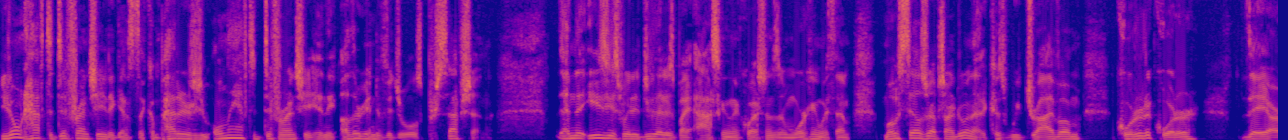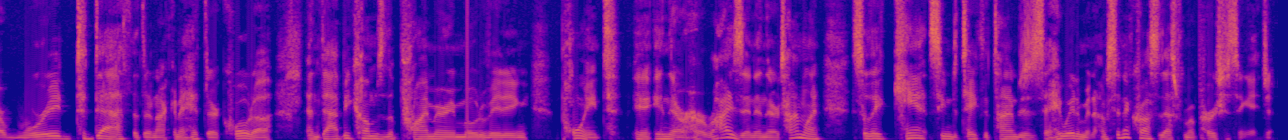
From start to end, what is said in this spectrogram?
you don't have to differentiate against the competitors. You only have to differentiate in the other individual's perception. And the easiest way to do that is by asking the questions and working with them. Most sales reps aren't doing that because we drive them quarter to quarter they are worried to death that they're not going to hit their quota and that becomes the primary motivating point in, in, their horizon in their timeline. So they can't seem to take the time to say hey wait a minute i'm sitting across the desk from a purchasing agent.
